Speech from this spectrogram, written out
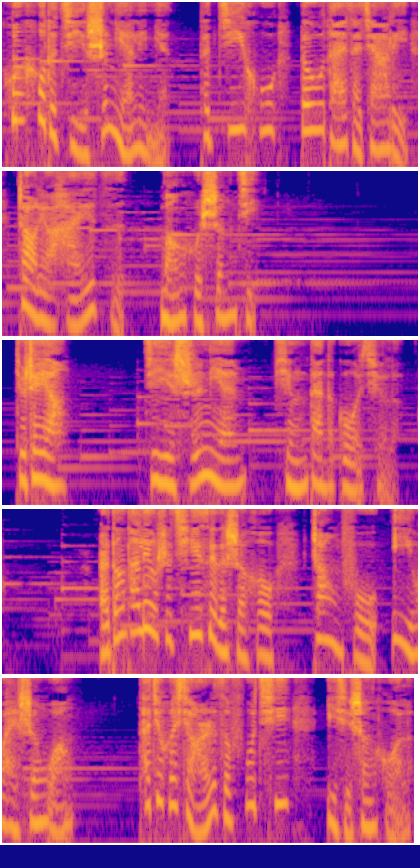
婚后的几十年里面，她几乎都待在家里照料孩子，忙活生计。就这样，几十年平淡的过去了。而当她六十七岁的时候，丈夫意外身亡，她就和小儿子夫妻一起生活了。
